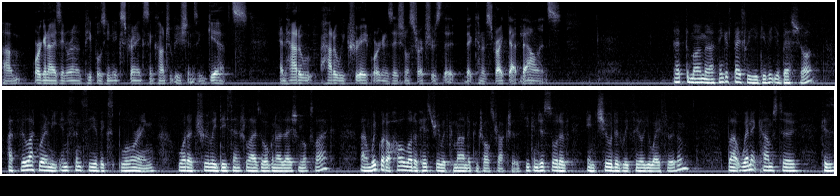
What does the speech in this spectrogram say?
um, organizing around people's unique strengths and contributions and gifts and how do, how do we create organizational structures that, that kind of strike that balance? At the moment, I think it's basically you give it your best shot. I feel like we're in the infancy of exploring what a truly decentralized organization looks like. Um, we've got a whole lot of history with command and control structures. You can just sort of intuitively feel your way through them. But when it comes to, because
